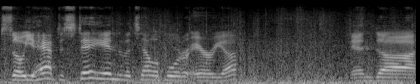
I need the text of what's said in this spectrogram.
So you have to stay into the teleporter area, and uh,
